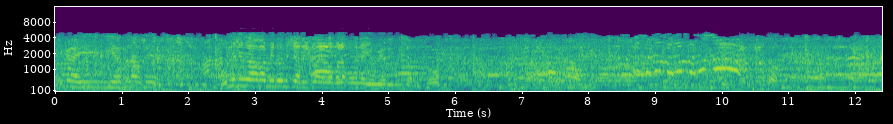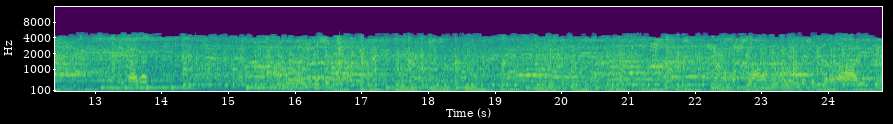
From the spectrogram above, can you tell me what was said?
Hindi ka, iiyan na lang ako sa'yo. Bumili nga kami noon ni Shariko, ewan ko lang kung naiuwi rin ni Shariko. Oh. May kagad. Wala yung lusot eh. Kapaksahan, wala yung lusot na ng ayos eh.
